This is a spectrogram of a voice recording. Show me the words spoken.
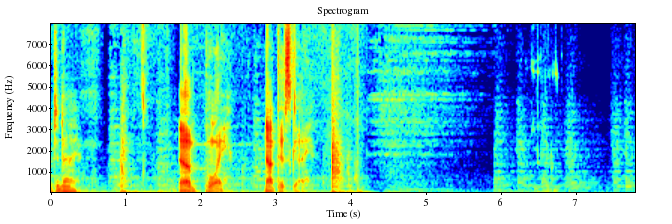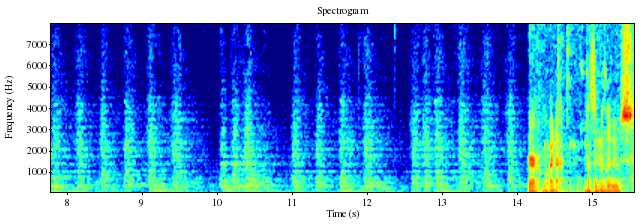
Time to die. Oh boy. Not this guy. Sure, why not? Nothing to lose.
